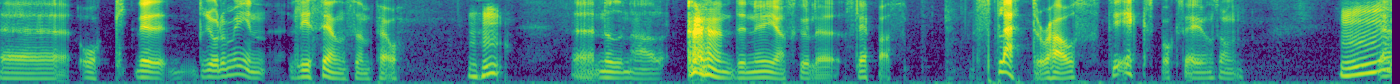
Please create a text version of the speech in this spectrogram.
Eh, och det drog de in licensen på Mhm. eh, nu när det nya skulle släppas. Splatterhouse till Xbox är ju en sån. Mm. Den,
